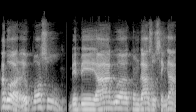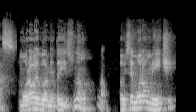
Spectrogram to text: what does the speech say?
Agora, eu posso beber água com gás ou sem gás? A moral regulamenta isso? Não. Não. Então, isso é moralmente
